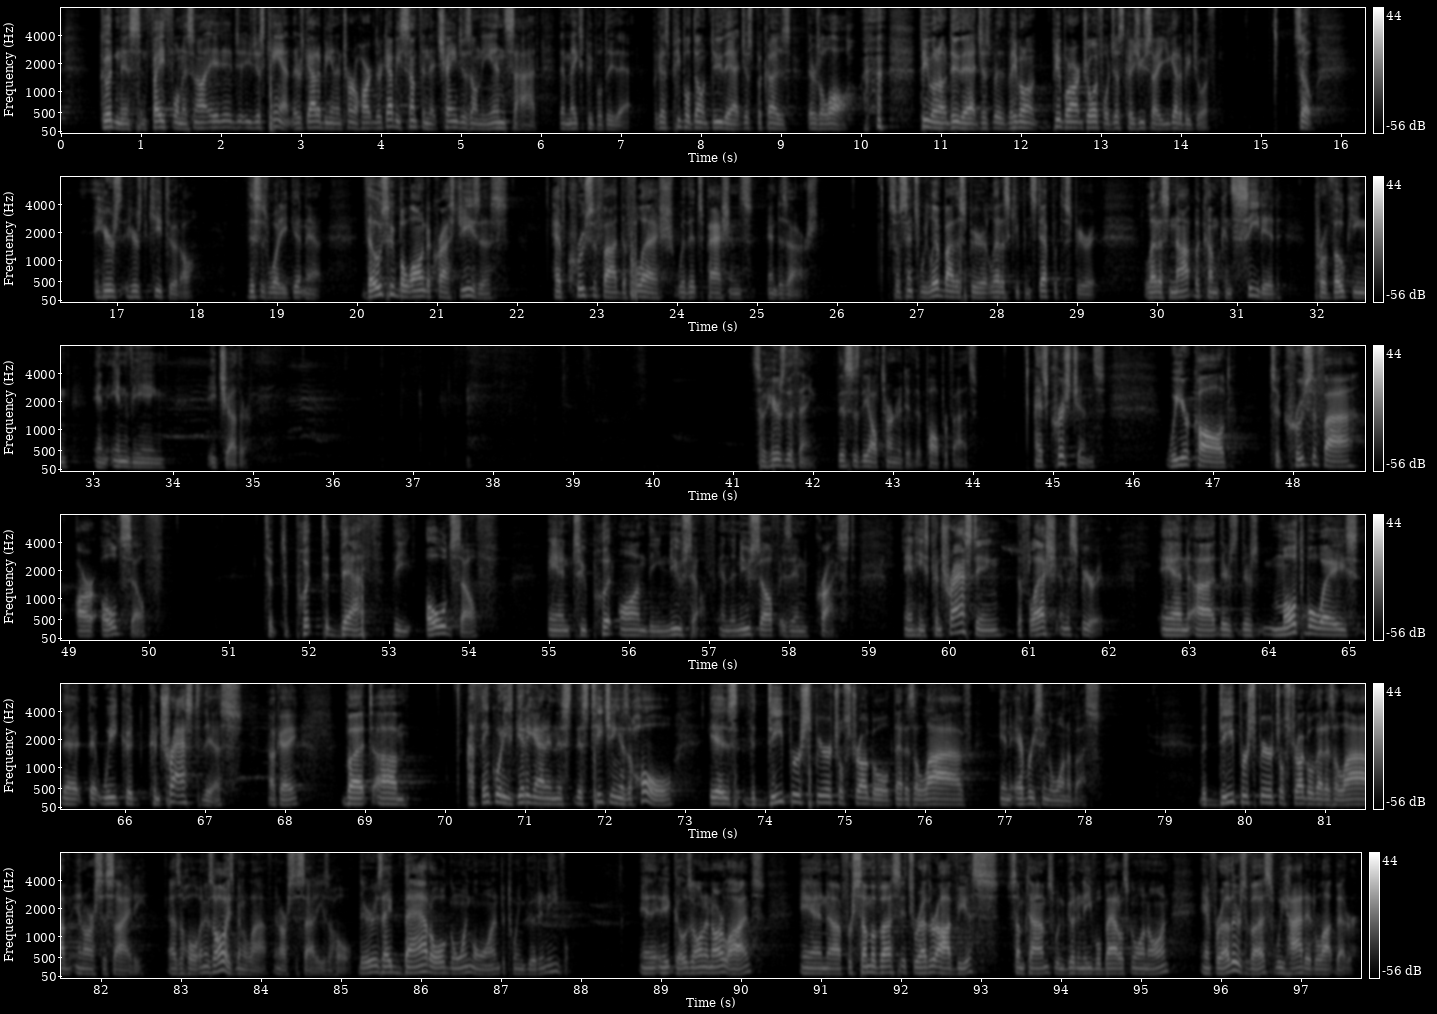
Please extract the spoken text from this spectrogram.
goodness and faithfulness, and all, it, it, you just can't. There's got to be an internal heart. There's got to be something that changes on the inside that makes people do that. Because people don't do that just because there's a law. people don't do that just people don't, people aren't joyful just because you say you got to be joyful. So here's here's the key to it all. This is what he's getting at. Those who belong to Christ Jesus have crucified the flesh with its passions and desires. So, since we live by the Spirit, let us keep in step with the Spirit. Let us not become conceited, provoking and envying each other. So, here's the thing this is the alternative that Paul provides. As Christians, we are called to crucify our old self to, to put to death the old self and to put on the new self. And the new self is in Christ. And he's contrasting the flesh and the spirit. And uh, there's, there's multiple ways that, that we could contrast this, okay? But um, I think what he's getting at in this, this teaching as a whole is the deeper spiritual struggle that is alive in every single one of us. The deeper spiritual struggle that is alive in our society as a whole, and has always been alive in our society as a whole. There is a battle going on between good and evil, and it goes on in our lives. And uh, for some of us, it's rather obvious sometimes when good and evil battles going on. And for others of us, we hide it a lot better.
